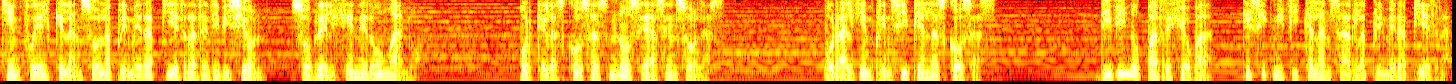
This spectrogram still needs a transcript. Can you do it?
quién fue el que lanzó la primera piedra de división sobre el género humano. Porque las cosas no se hacen solas. Por alguien principian las cosas. Divino Padre Jehová, ¿qué significa lanzar la primera piedra?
